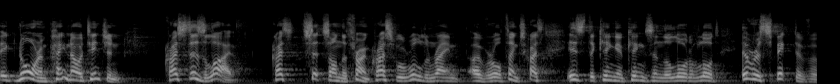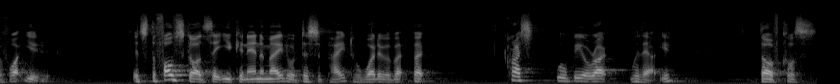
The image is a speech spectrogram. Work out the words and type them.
ignore and pay no attention, Christ is alive. Christ sits on the throne. Christ will rule and reign over all things. Christ is the King of kings and the Lord of lords, irrespective of what you do. It's the false gods that you can animate or dissipate or whatever, but, but Christ will be all right without you. Though, of course,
